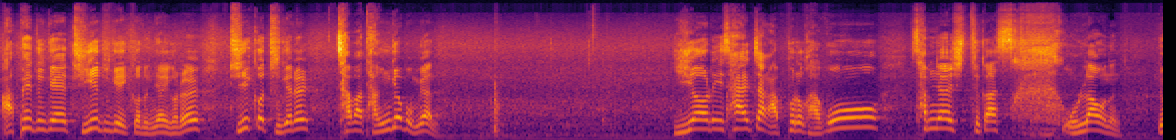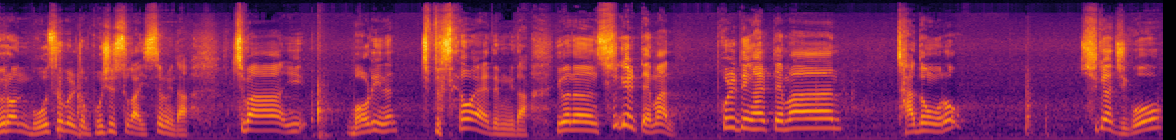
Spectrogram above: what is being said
앞에 두 개, 뒤에 두 개 있거든요. 이거를 뒤에 거 두 개를 잡아 당겨 보면 2열이 살짝 앞으로 가고 3열 시트가 싹 올라오는 이런 모습을 좀 보실 수가 있습니다. 그렇지만 이 머리는 집도 세워야 됩니다. 이거는 숙일 때만 폴딩 할 때만 자동으로 숙여지고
